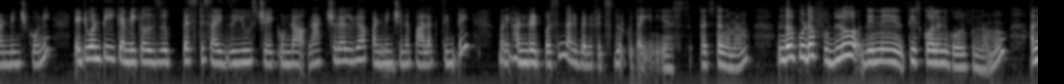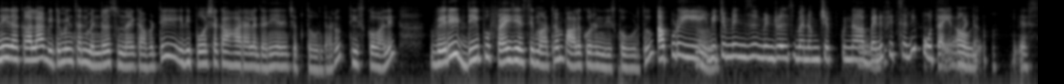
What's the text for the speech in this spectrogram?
పండించుకొని ఎటువంటి కెమికల్స్ పెస్టిసైడ్స్ యూజ్ చేయకుండా న్యాచురల్గా పండించిన పాలక్ తింటే మనకి హండ్రెడ్ పర్సెంట్ దాని బెనిఫిట్స్ దొరుకుతాయి. ఎస్ ఖచ్చితంగా మ్యామ్ అందరూ కూడా ఫుడ్లో దీన్ని తీసుకోవాలని కోరుకున్నాము. అన్ని రకాల విటమిన్స్ అండ్ మినరల్స్ ఉన్నాయి కాబట్టి ఇది పోషకాహారాల గని అని చెప్తూ ఉంటారు. తీసుకోవాలి. వెరీ డీప్ ఫ్రై చేసి మాత్రం పాలకూరని తీసుకోకూడదు. అప్పుడు ఈ. విటమిన్స్ మినరల్స్ మనం చెప్పుకున్న. బెనిఫిట్స్ అన్ని పోతాయి అవును. ఎస్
